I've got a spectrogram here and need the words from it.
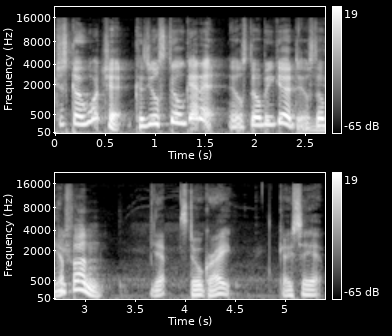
just go watch it because you'll still get it. It'll still be good. It'll still be fun. Yep, still great. Go see it.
